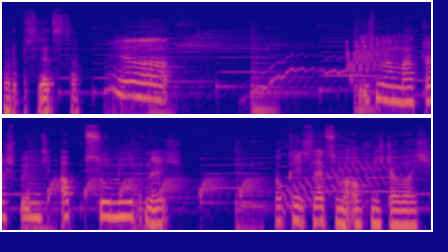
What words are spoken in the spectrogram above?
Oh, du bist letzter. Ja. Diesmal mag das Spiel mich absolut nicht. Okay, das letzte Mal auch nicht, da war ich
